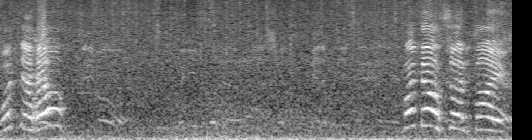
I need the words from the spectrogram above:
What the hell? When you put a rush with the middle of his hand, My mouth's on fire!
